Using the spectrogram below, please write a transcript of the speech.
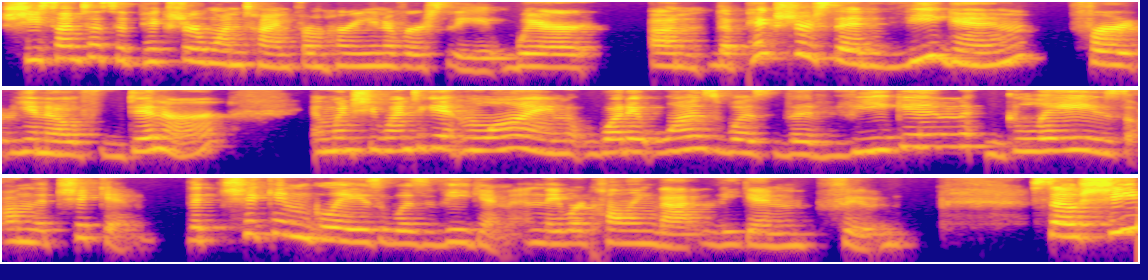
She sent us a picture one time from her university where um, the picture said vegan for, you know, dinner and when she went to get in line, what it was was the vegan glaze on the chicken. The chicken glaze was vegan, and they were calling that vegan food. So she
